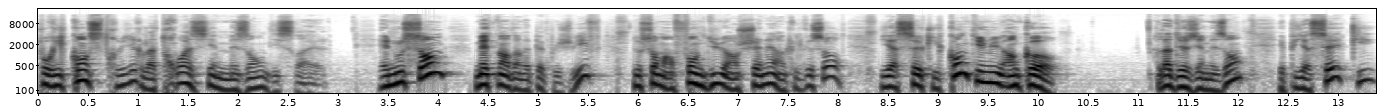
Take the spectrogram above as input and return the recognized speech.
pour y construire la troisième maison d'Israël. Et nous sommes maintenant dans le peuple juif, nous sommes en fondu, enchaînés en quelque sorte. Il y a ceux qui continuent encore la deuxième maison, et puis il y a ceux qui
